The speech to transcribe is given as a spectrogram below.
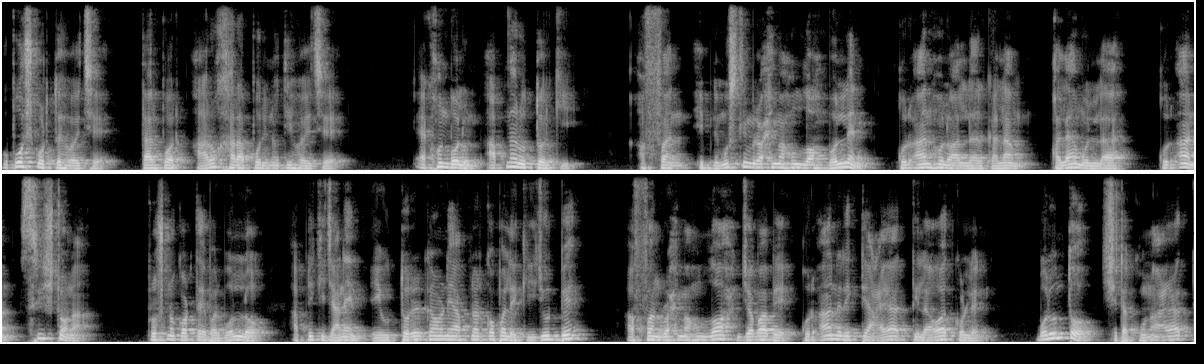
উপোস করতে হয়েছে, তারপর আরও খারাপ পরিণতি হয়েছে। এখন বলুন, আপনার উত্তর কি? আফফান ইবনে মুসলিম রহিমাহুল্লাহ বললেন, কোরআন হলো আল্লাহর কালাম, কালামুল্লাহ, কোরআন সৃষ্ট না। প্রশ্নকর্তা এবার বলল, আপনি কি জানেন এই উত্তরের কারণে আপনার কপালে কি জুটবে? আফফান রহিমাহুল্লাহ জবাবে কোরআনের একটি আয়াত তিলাওয়াত করলেন বলুন তো, সেটা কোন আয়াত?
